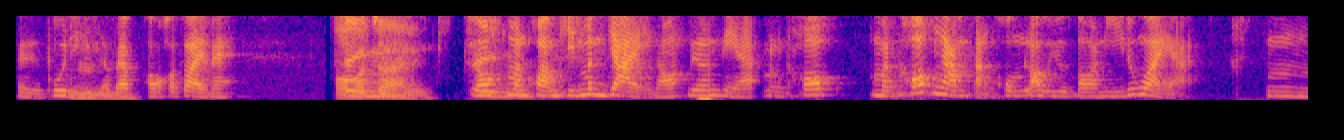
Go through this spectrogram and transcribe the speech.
เออพูดอย่างนี้แล้วแบบพอเข้าใจไหม เข้าใจจริงเนาะมันความคิดมันใหญ่เนาะเรื่องเนี้ย มันครอบมันครอบงำสังคมเราอยู่ตอนนี้ด้วยอะ อืม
